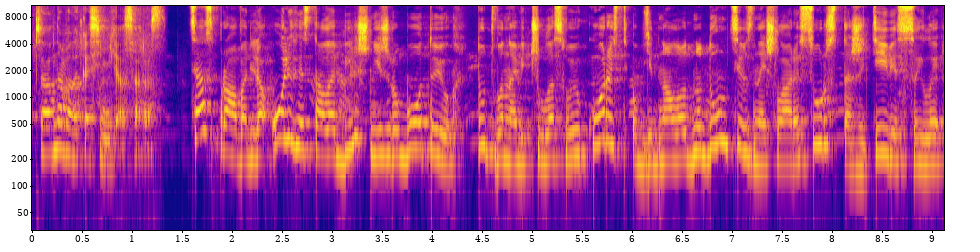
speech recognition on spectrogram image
це одна велика сім'я зараз. Ця справа для Ольги стала більш ніж роботою. Тут вона відчула свою користь, об'єднала однодумців, знайшла ресурс та життєві сили.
